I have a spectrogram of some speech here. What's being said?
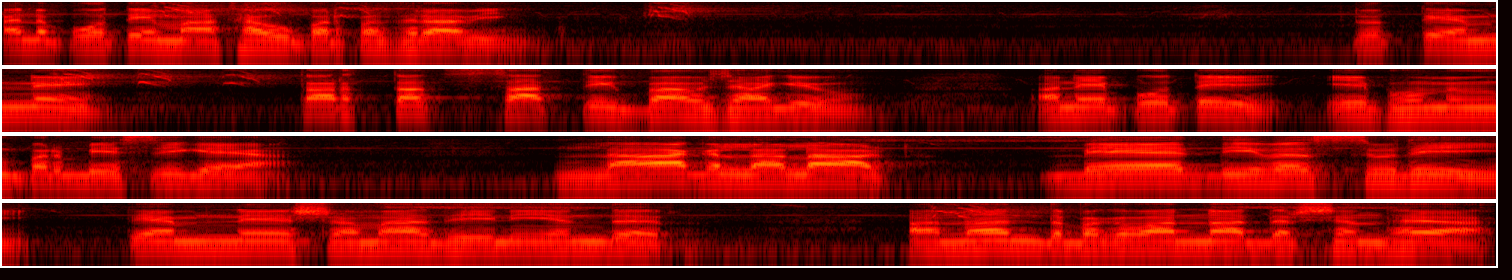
અને પોતે માથા ઉપર પધરાવી. તો તેમને તરત જ સાત્વિક ભાવ જાગ્યો અને પોતે એ ભૂમિ ઉપર બેસી ગયા. લાગ લલાટ બે દિવસ સુધી તેમને સમાધિની અંદર અનંત ભગવાનના દર્શન થયા,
